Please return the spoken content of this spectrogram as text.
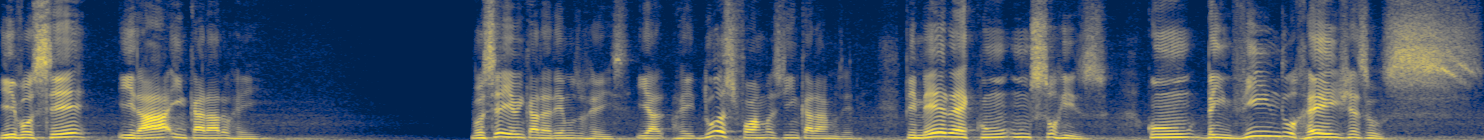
E você irá encarar o rei. Você e eu encararemos o rei. E rei, duas formas de encararmos ele. Primeiro é com um sorriso, com um bem-vindo, Rei Jesus.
